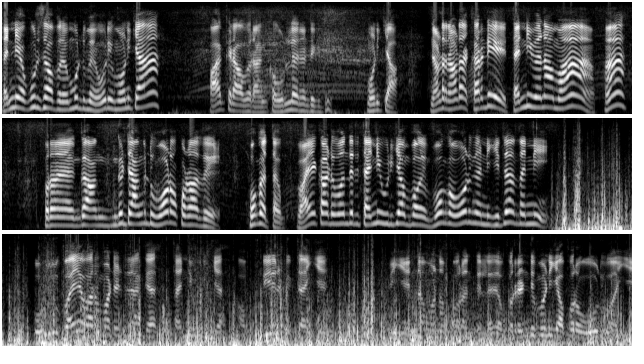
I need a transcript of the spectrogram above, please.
தண்ணியை குடிச்சா அப்புறம் எம்மட்டுமே. ஓடி மோனிக்கா. பார்க்குறா அவர் அங்கே உள்ளே நட்டுக்கிட்டு மோனிக்கா. நட நட கரடி தண்ணி வேணாமா? ஆ? அப்புறம் இங்கே அங்கிட்டு அங்கிட்டு ஓடக்கூடாது. போங்க த வயக்காடு வந்துட்டு தண்ணி குடிக்காமல் போங்க. போங்க ஓடுங்க இன்றைக்கி தான் தண்ணி. ஒரு பயம் வர மாட்டேன்றாங்க தண்ணி குடிக்க. அப்படியே இருந்துட்டாங்க இவங்க என்ன பண்ண போகிறான்னு தெரியல. அப்புறம் ரெண்டு மணிக்கு அப்புறம் ஓடுவாங்க.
